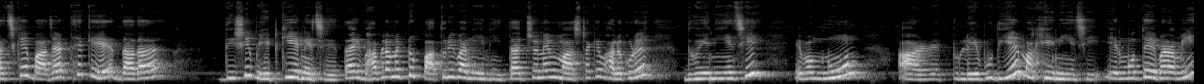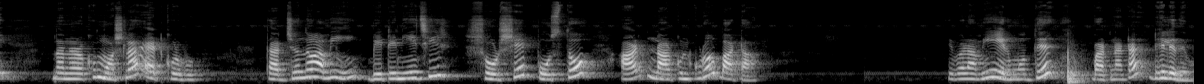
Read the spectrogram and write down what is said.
আজকে বাজার থেকে দাদা দিশি ভেটকি এনেছে, তাই ভাবলাম একটু পাতুরি বানিয়ে নিই। তার জন্য আমি মাছটাকে ভালো করে ধুয়ে নিয়েছি এবং নুন আর একটু লেবু দিয়ে মাখিয়ে নিয়েছি। এর মধ্যে এবার আমি নানা রকম মশলা অ্যাড করব। তার জন্য আমি বেটে নিয়েছি সর্ষে, পোস্ত আর নারকেল কুড়ো বাটা। এবার আমি এর মধ্যে বাটনাটা ঢেলে দেব।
